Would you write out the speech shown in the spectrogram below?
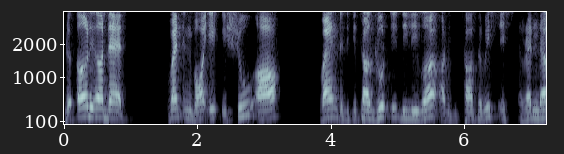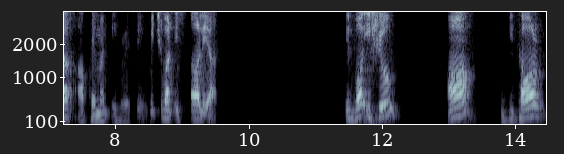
the earlier that when invoice is issued or when the digital good is delivered or digital service is rendered or payment is received. Which one is earlier? Invoice issue or digital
